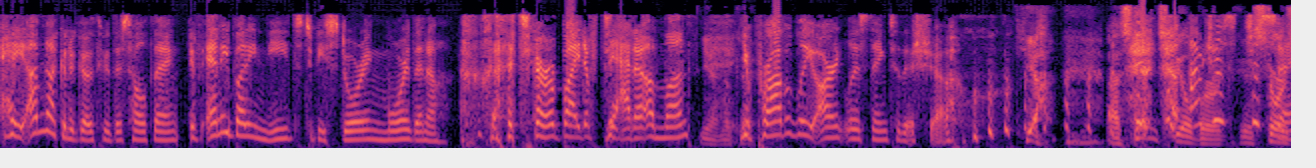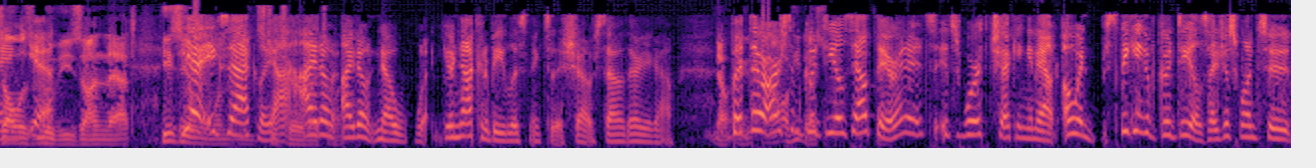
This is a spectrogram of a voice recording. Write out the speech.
hey, I'm not going to go through this whole thing. If anybody needs to be storing more than a, a terabyte of data a month, Yeah, no you probably aren't listening to this show. Yeah. Uh, Steven Spielberg just- just stores all his yeah. movies on that. He's the yeah, only one that exactly. needs I, I don't. I don't know what you're not going to be listening to the show. So there you go. No, But there are some good deals out there, and it's it's worth checking it out. Oh, and speaking of good deals, I just want to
